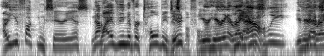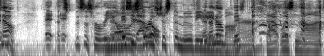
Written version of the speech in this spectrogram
Are you fucking serious? No. Why have you never told me this Dude, before? you're hearing it right He now. Actually, You're hearing he it right now. Actually- It- it- this is for real. No, This is that for real. was just the movie No, no, Maid no, of this- Honor. that was not.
